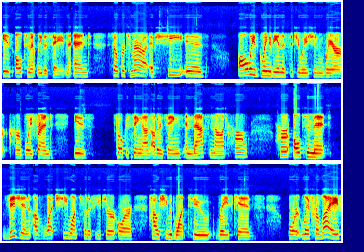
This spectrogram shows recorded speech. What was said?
is ultimately the same. And so for Tamara, if she is always going to be in this situation where her boyfriend is focusing on other things and that's not her her ultimate vision of what she wants for the future or how she would want to raise kids or live her life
